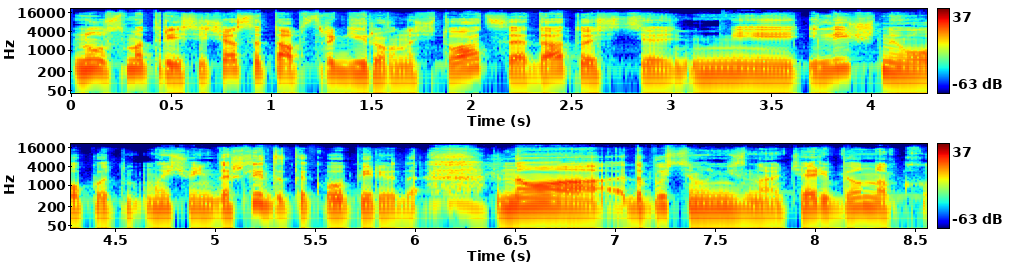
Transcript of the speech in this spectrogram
Ну, смотри, сейчас это абстрагированная ситуация, да, то есть э, не и личный опыт, мы еще не дошли до такого периода, но, допустим, ну, не знаю, у тебя ребенок э,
